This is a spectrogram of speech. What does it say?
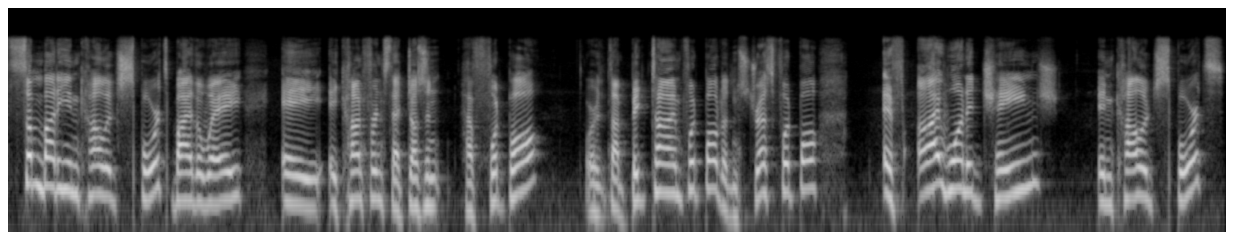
somebody in college sports. By the way, a a conference that doesn't have football or it's not big time football, doesn't stress football. If I wanted change in college sports,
